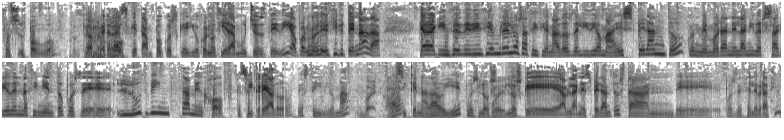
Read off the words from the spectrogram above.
Pues supongo, porque la verdad es que tampoco es que yo conociera mucho este día, por no decirte nada. Cada 15 de diciembre los aficionados del idioma esperanto conmemoran el aniversario del nacimiento pues de Ludwig Zamenhof, que es el creador de este idioma. Bueno. Así que nada, oye, pues los, Pues- los que hablan esperanto están de pues de celebración.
